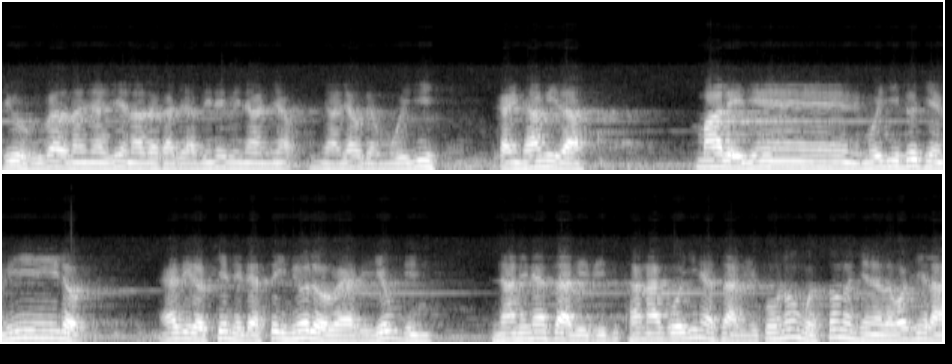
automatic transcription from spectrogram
ရှုဝိပဿနာဉာဏ်ရှင်းလာတဲ့ခါကျအသိနေဗိနာညောက်ညာရောက်တဲ့မွေကြီးကင်ထားမိတာမှားလေခြင်းမွေကြီးလွတ်ခြင်းပြီလို့အဲဒီတော့ဖြစ်နေတဲ့စိတ်မျိုးလိုပဲဒီရုပ်တင် နာနေနဲ့စပြီးဒီခန္ဓာကိုယ်ကြီးနဲ့စပြီးအကုန်လုံးကိုဆုံးလွတ်ခြင်းတဲ့သဘောဖြစ်လာ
